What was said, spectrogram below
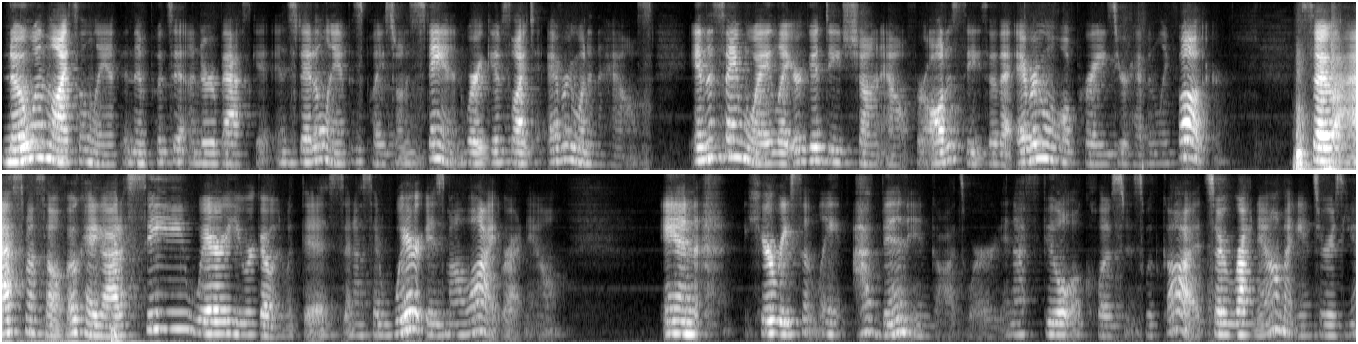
No one lights a lamp and then puts it under a basket. Instead, a lamp is placed on a stand where it gives light to everyone in the house. In the same way, let your good deeds shine out for all to see so that everyone will praise your heavenly Father. So I asked myself, okay, God, I see where you are going with this. And I said, where is my light right now? And here recently, I've been in feel a closeness with God. So right now, my answer is yeah,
